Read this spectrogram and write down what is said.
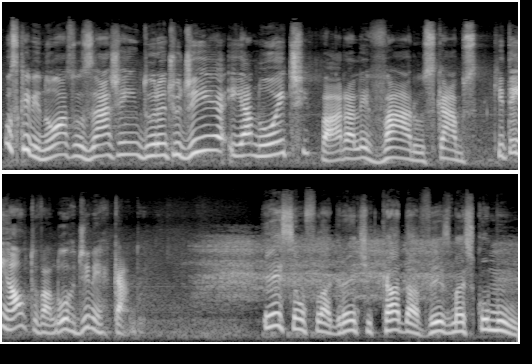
Os criminosos agem durante o dia e à noite para levar os cabos, que têm alto valor de mercado. Esse é um flagrante cada vez mais comum.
